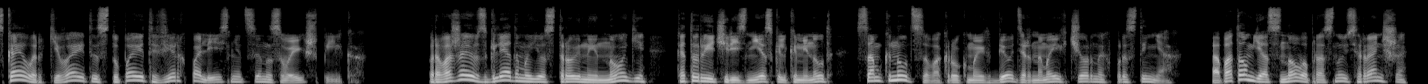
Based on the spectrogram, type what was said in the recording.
Скайлор кивает и ступает вверх по лестнице на своих шпильках. Провожаю взглядом ее стройные ноги, которые через несколько минут сомкнутся вокруг моих бедер на моих черных простынях. А потом я снова проснусь раньше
